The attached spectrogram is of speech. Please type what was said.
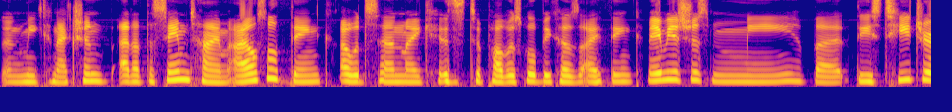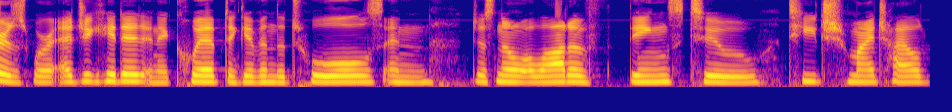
and me connection. And at the same time, I also think I would send my kids to public school because I think maybe it's just me, but these teachers were educated and equipped and given the tools and just know a lot of things to teach my child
